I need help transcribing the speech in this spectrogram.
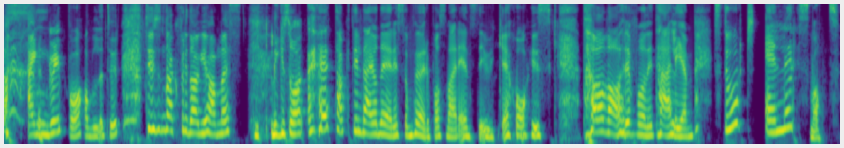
Angry på handletur. Tusen takk for i dag, Johannes. Likeså. Takk til deg og dere som hører på oss hver eneste uke. Og husk, ta vare på ditt herlige hjem. Stort eller smått.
